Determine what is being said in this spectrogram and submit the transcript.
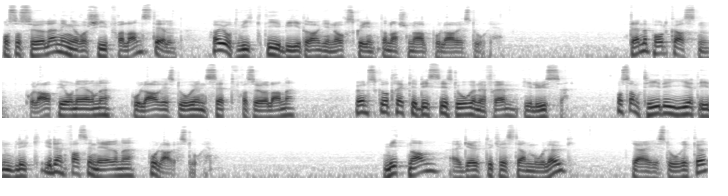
Også sørlendinger og skip fra landsdelen har gjort viktige bidrag i norsk og internasjonal polarhistorie. Denne podkasten, 'Polarpionerene polarhistorien sett fra Sørlandet', ønsker å trekke disse historiene frem i lyset, og samtidig gi et innblikk i den fascinerende polarhistorien. Mitt navn er Gaute Christian Molaug. Jeg er historiker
